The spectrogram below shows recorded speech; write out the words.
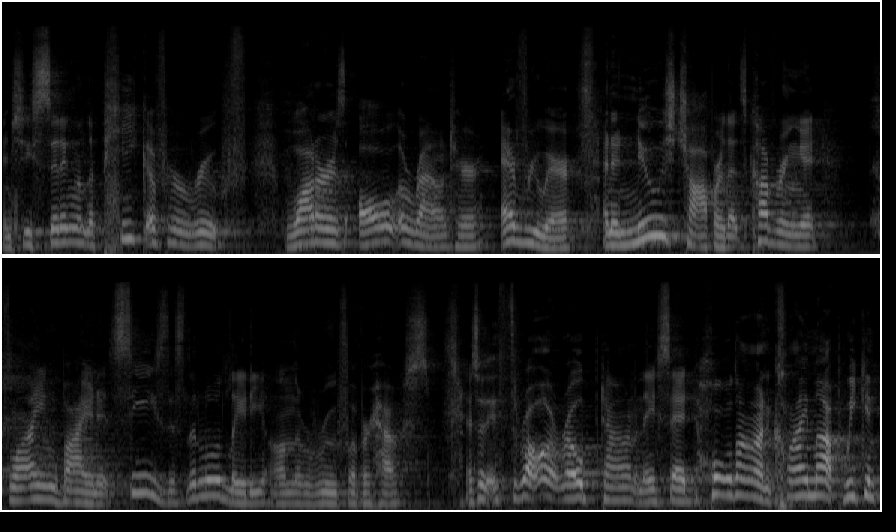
and she's sitting on the peak of her roof. Water is all around her, everywhere, and a news chopper that's covering it flying by, and it sees this little old lady on the roof of her house. And so they throw a rope down, and they said, "Hold on, climb up. We can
